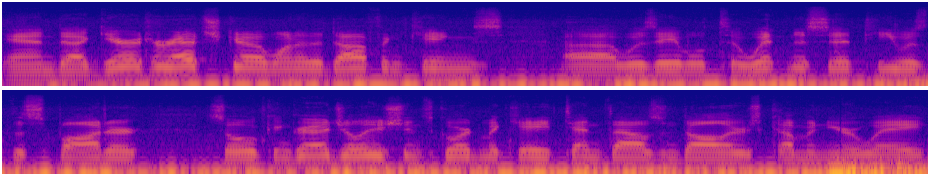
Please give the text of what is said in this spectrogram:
And uh, Garrett Herechka, one of the Dauphin Kings, uh, was able to witness it. He was the spotter. So congratulations, Gord McKay, $10,000 coming your way.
